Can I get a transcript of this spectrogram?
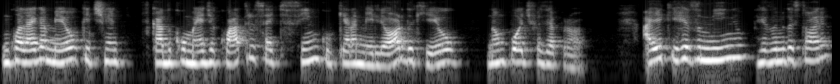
Um colega meu que tinha ficado com média 475, que era melhor do que eu, não pôde fazer a prova. Aí que resuminho, resumo da história,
